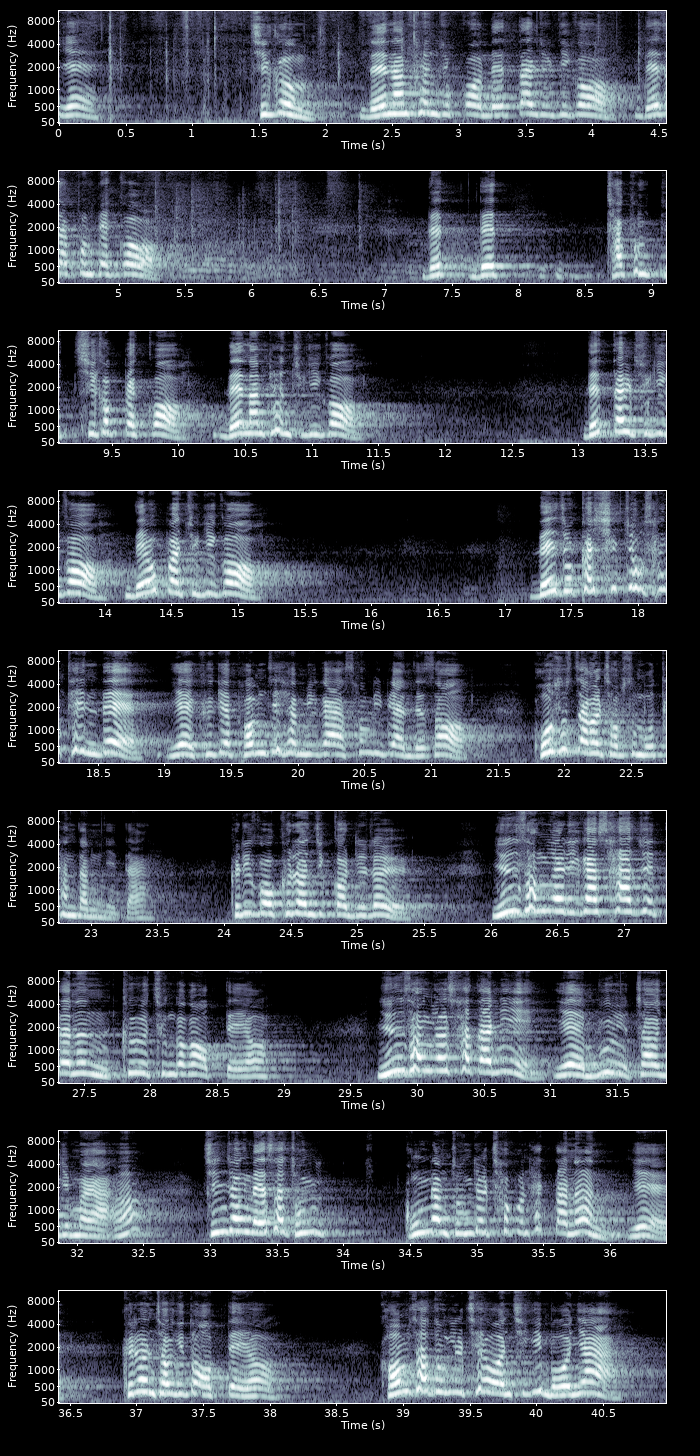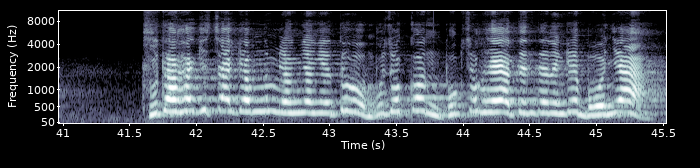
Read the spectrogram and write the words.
예. 지금 내 남편 죽고 내 딸 죽이고 내 작품 뺏고 내, 내 작품 직업 뺏고 내 남편 죽이고 내 딸 죽이고 내 오빠 죽이고 내 조카 실종 상태인데 예 그게 범죄 혐의가 성립이 안 돼서 고소장을 접수 못 한답니다. 그리고 그런 짓거리를 윤석열이가 사주했다는 그 증거가 없대요. 윤석열 사단이 예 무 저기 뭐야 어? 진정 내사 종, 공남 종결 처분했다는 예 그런 저기도 없대요. 검사 동일체 원칙이 뭐냐? 부당하기 짝이 없는 명령에도 무조건 복종해야 된다는 게 뭐냐?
